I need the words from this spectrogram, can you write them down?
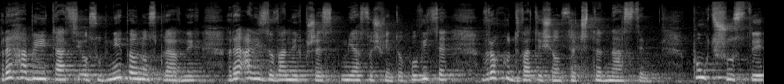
Rehabilitacji Osób Niepełnosprawnych realizowanych przez miasto Świętochłowice w roku 2014. Punkt szósty.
